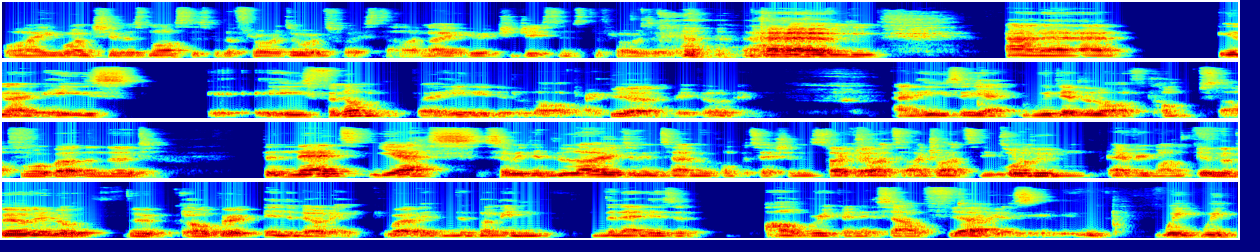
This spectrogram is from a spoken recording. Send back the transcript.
well, he won Chivas Masters with a Floridora twist, and I know who introduced him to the Floridora. um, and uh, you know, he's he's phenomenal, but he needed a lot of breaking Yeah. and rebuilding. And he's yeah, we did a lot of comp stuff. What about the Ned? The Ned, yes. So we did loads of internal competitions. I Okay. tried to I tried to do So one every month In the building or the whole group? in the building. Right. I mean, the Ned is a whole group in itself. Yeah, Like, we, we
